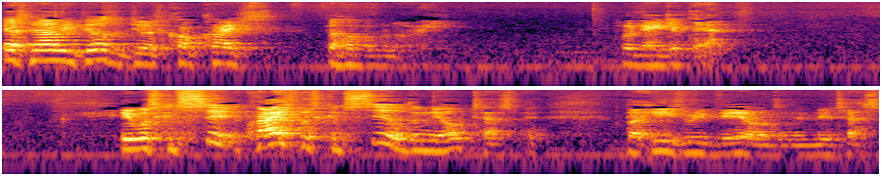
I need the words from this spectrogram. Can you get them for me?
that's now revealed to us called Christ, the hope of glory. We're going to get there. It was concealed, Christ was concealed in the Old Testament, but he's revealed in the New Testament.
